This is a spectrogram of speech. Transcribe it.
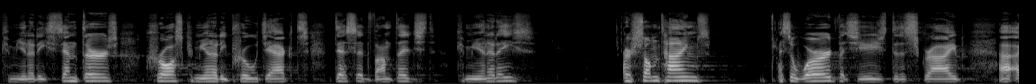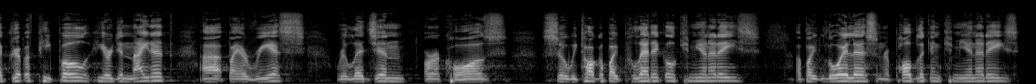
community centers, cross community projects, disadvantaged communities. Or sometimes it's a word that's used to describe uh, a group of people who are united uh, by a race, religion, or a cause. So we talk about political communities, about loyalist and Republican communities,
